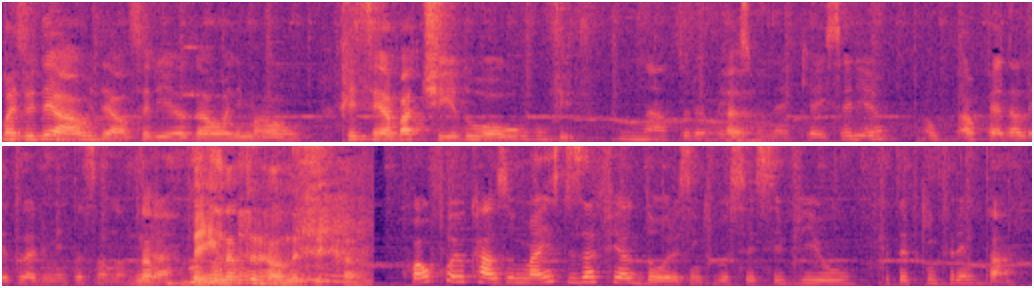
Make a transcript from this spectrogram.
mas o ideal, o ideal seria dar um animal recém-abatido ou vivo. Natura mesmo, é. né? Que aí seria ao, ao, pé da letra alimentação natural. Na, bem natural nesse caso. Qual foi o caso mais desafiador assim que você se viu, que teve que enfrentar?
